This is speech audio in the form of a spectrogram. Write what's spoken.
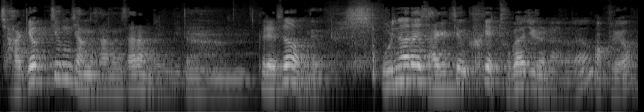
자격증 장사하는 사람들입니다. 음, 그래서 네. 우리나라의 자격증 크게 두 가지로 나눠요. 아 그래요?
